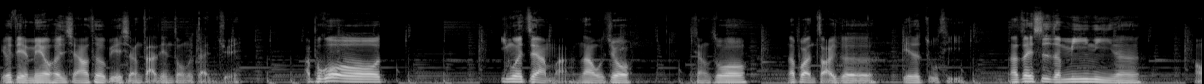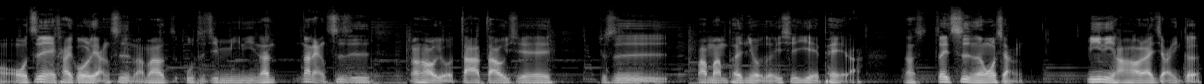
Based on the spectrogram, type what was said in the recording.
有点没有很想要特别想打电动的感觉啊，不过因为这样嘛，那我就想说，那不然找一个别的主题。那这次的 mini 呢？哦，我之前也开过两次嘛，卖无止境 mini。那那两次是刚好有搭到一些，就是帮忙朋友的一些业配啦。那这次呢，我想 mini 好好来讲一个，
